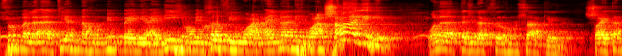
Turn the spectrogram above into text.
ثم لآتينهم من بين أيديهم ومن خلفهم وعن أيمانهم وعن شمائلهم ولا تجد أكثرهم شاكرين শয়তান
